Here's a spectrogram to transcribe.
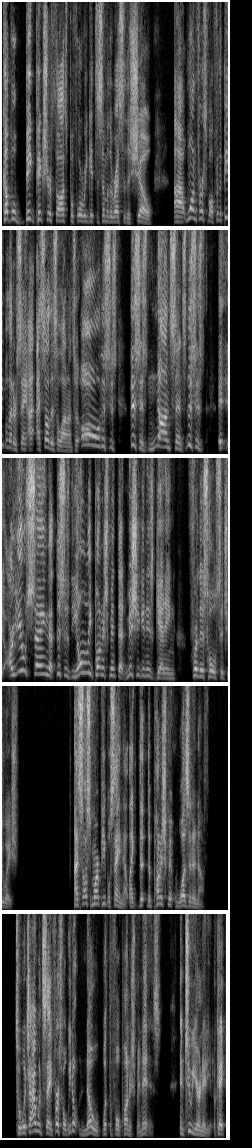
Couple big picture thoughts before we get to some of the rest of the show. Uh, one, first of all, for the people that are saying, I, I saw this a lot on so, oh, this is this is nonsense. This is, eh, are you saying that this is the only punishment that Michigan is getting for this whole situation? I saw smart people saying that, like the, the punishment wasn't enough. To which I would say, first of all, we don't know what the full punishment is. And two, you're an idiot. Okay.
